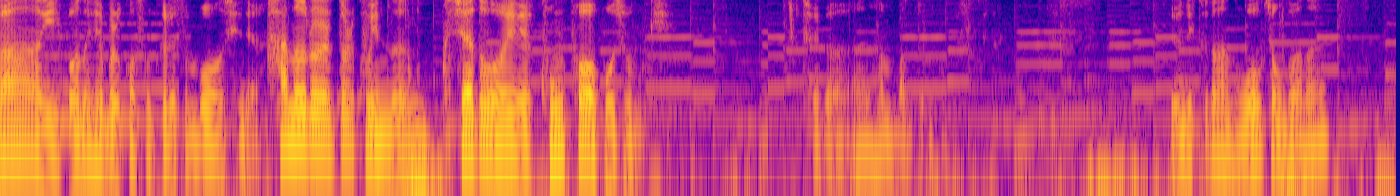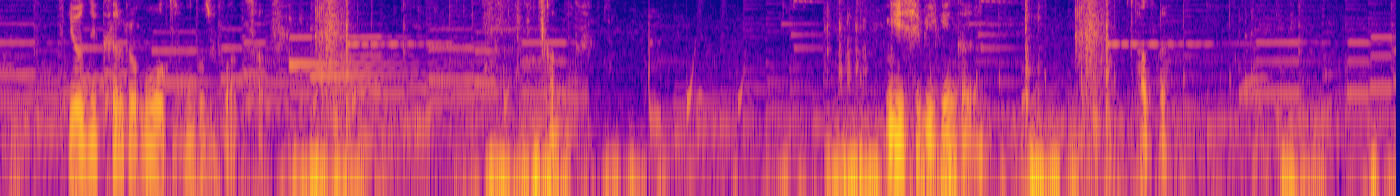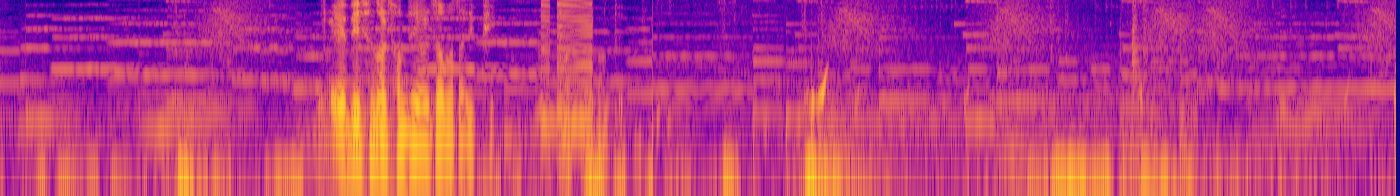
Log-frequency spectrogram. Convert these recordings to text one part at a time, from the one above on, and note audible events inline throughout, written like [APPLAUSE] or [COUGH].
아 이번에 해볼 것은 그래서 무엇이냐. 하늘을 뚫고 있는 섀도우의 공포 보조 무기. 제가 한번 들어 보겠습니다. 유니크가 한 5억 정도 하나요? 유니크를 5억 정도 주고 하는 사부 갑니다. 22개인가요? 다섯 에디셔널 잠재 열자마자 이픽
